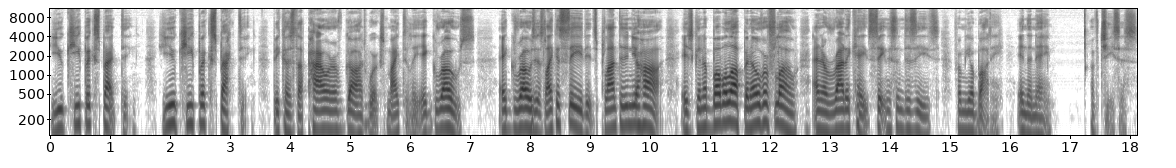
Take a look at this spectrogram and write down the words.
You keep expecting. You keep expecting because the power of God works mightily. It grows it grows. It's like a seed. It's planted in your heart. It's going to bubble up and overflow and eradicate sickness and disease from your body in the name of Jesus.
